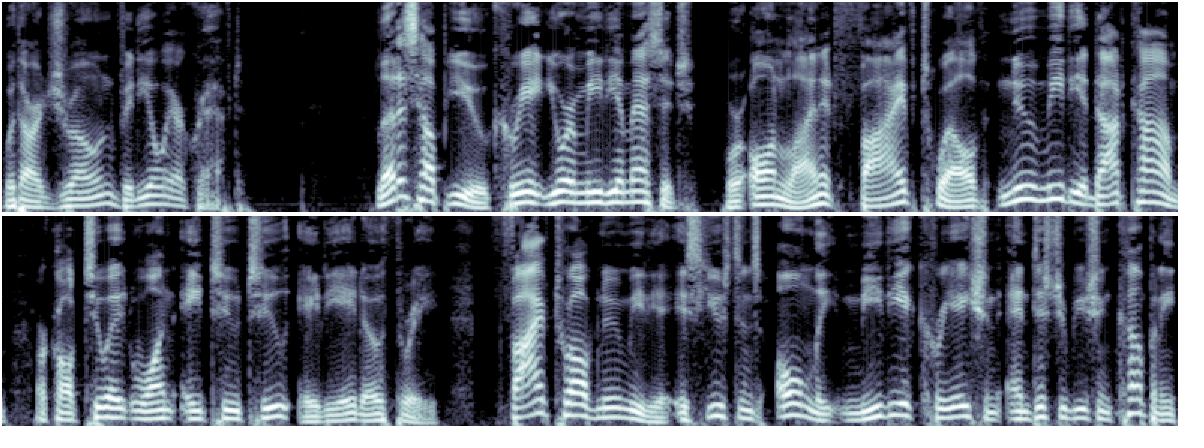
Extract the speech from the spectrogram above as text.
with our drone video aircraft. Let us help you create your media message. We're online at 512newmedia.com or call 281 822 8803. 512 New Media is Houston's only media creation and distribution company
